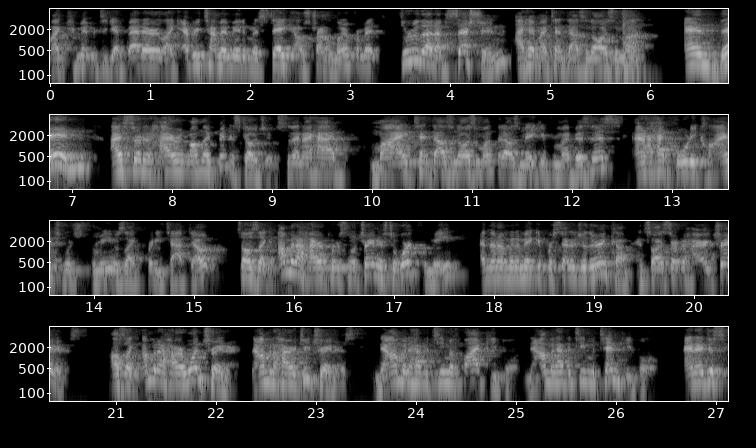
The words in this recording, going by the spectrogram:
my commitment to get better, like every time I made a mistake, I was trying to learn from it. Through that obsession, I hit my $10,000 a month. And then I started hiring online fitness coaches. So then I had my $10,000 a month that I was making from my business. And I had 40 clients, which for me was like pretty tapped out. So I was like, I'm going to hire personal trainers to work for me. And then I'm going to make a percentage of their income. And so I started hiring trainers. I was like, I'm going to hire one trainer. Now I'm going to hire two trainers. Now I'm going to have a team of five people. Now I'm going to have a team of 10 people. And I just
